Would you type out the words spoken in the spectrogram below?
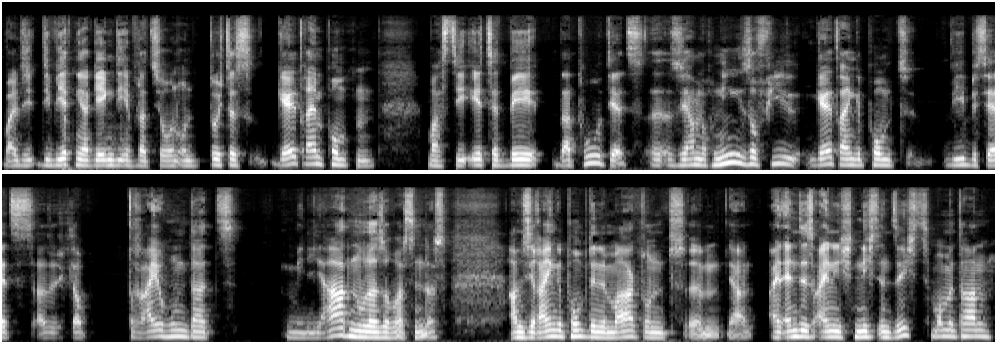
weil die, die wirken ja gegen die Inflation und durch das Geld reinpumpen, was die EZB da tut jetzt, äh, sie haben noch nie so viel Geld reingepumpt wie bis jetzt. Also ich glaube 300 Milliarden oder sowas sind das, haben sie reingepumpt in den Markt und ähm, ja, ein Ende ist eigentlich nicht in Sicht momentan.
